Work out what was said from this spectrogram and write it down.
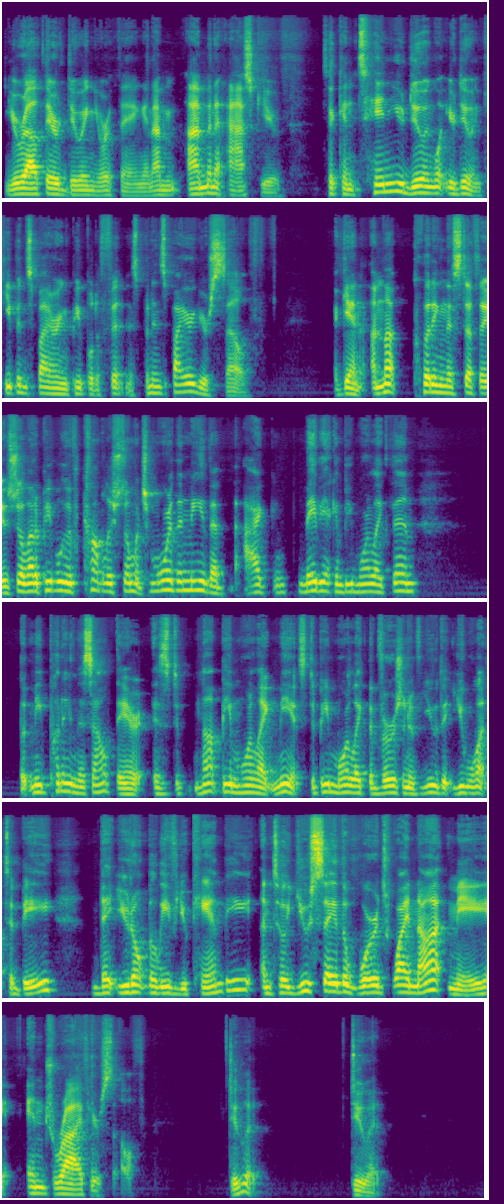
You're out there doing your thing, and I'm I'm going to ask you to continue doing what you're doing. Keep inspiring people to fitness, but inspire yourself. Again, I'm not putting this stuff. There. There's a lot of people who've accomplished so much more than me that I maybe I can be more like them. But me putting this out there is to not be more like me. It's to be more like the version of you that you want to be, that you don't believe you can be until you say the words, why not me, and drive yourself. Do it. Do it.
